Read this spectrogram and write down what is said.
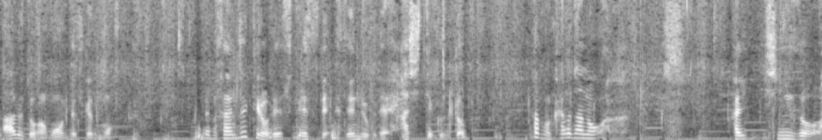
あるとは思うんですけどもやっぱ30キロレースペースで全力で走ってくると多分体の、はい、心臓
